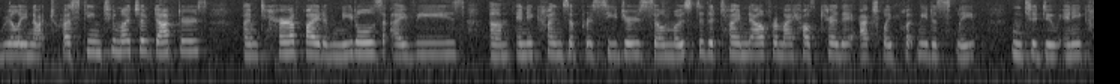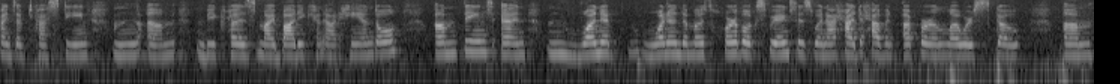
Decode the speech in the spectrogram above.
really not trusting too much of doctors. I'm terrified of needles, IVs, um, any kinds of procedures. So most of the time now for my health care, they actually put me to sleep and to do any kinds of testing um, because my body cannot handle um, things. And one of, one of the most horrible experiences when I had to have an upper and lower scope. Um,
